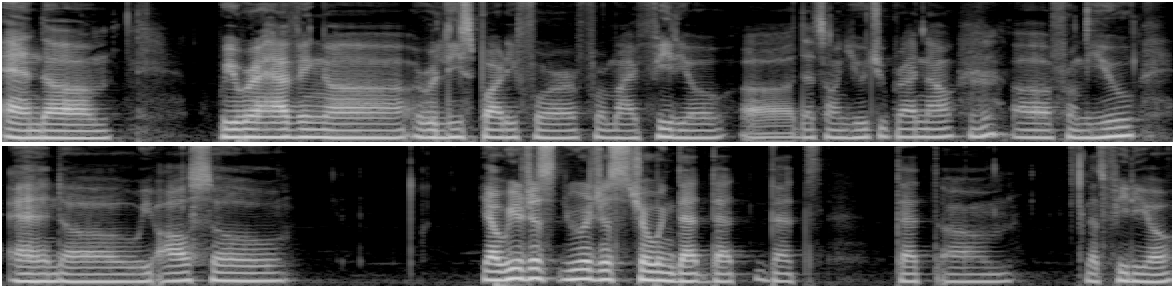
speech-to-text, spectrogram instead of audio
and um, we were having a, a, release party for for my video uh, that's on YouTube right now mm-hmm. Uh, from you, and uh, we also yeah we were just we were just showing that that that that um, that video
